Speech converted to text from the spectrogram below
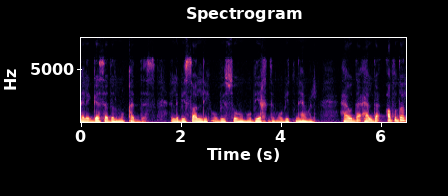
هل الجسد المقدس اللي بيصلي وبيصوم وبيخدم وبيتناول. هل ده, هل ده أفضل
